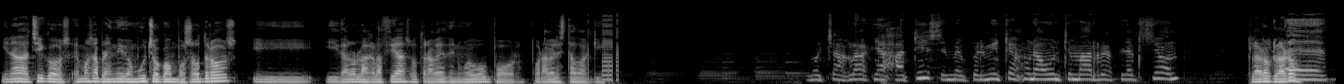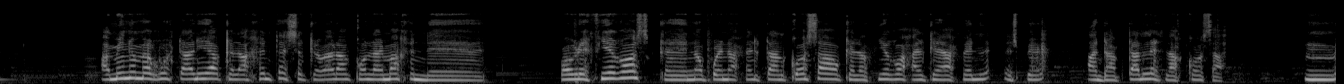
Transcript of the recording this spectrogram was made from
Y nada, chicos, hemos aprendido mucho con vosotros y, y daros las gracias otra vez de nuevo por, por haber estado aquí. Muchas gracias a ti. Si me permites una última reflexión, Claro, claro. Eh, a mí no me gustaría que la gente se quedara con la imagen de pobres ciegos que no pueden hacer tal cosa o que los ciegos hay que hacer adaptarles las cosas. Mm,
